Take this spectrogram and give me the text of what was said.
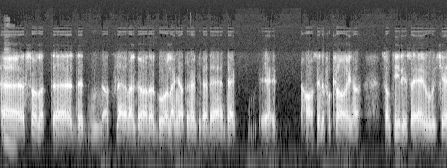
Uh, sånn at, uh, det, at, flere velgere går lenger til Høyre, det, det uh, har sine forklaringer. Samtidig så er jo ikke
